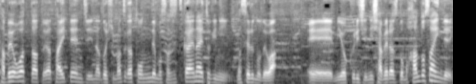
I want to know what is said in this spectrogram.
食べ終わった後や退店時など飛沫が飛んでも差し支えないときに出せるのでは、えー見送り時に喋らずともハンドサインで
